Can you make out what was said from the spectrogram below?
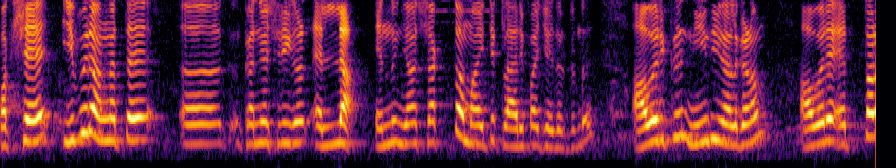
പക്ഷേ ഇവരങ്ങനത്തെ കന്യാസ്ത്രീകൾ അല്ല എന്ന് ഞാൻ ശക്തമായിട്ട് ക്ലാരിഫൈ ചെയ്തിട്ടുണ്ട്. അവർക്ക് നീതി നൽകണം. അവരെ എത്ര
